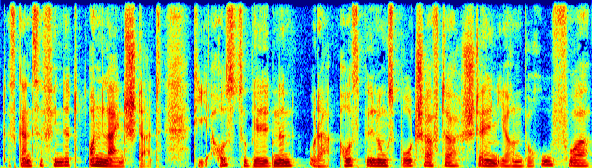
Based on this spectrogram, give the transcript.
das Ganze findet online statt. Die Auszubildenden oder Ausbildungsbotschafter stellen ihren Beruf vor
